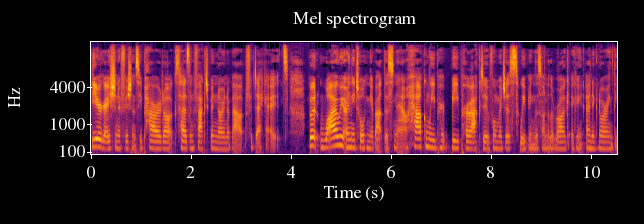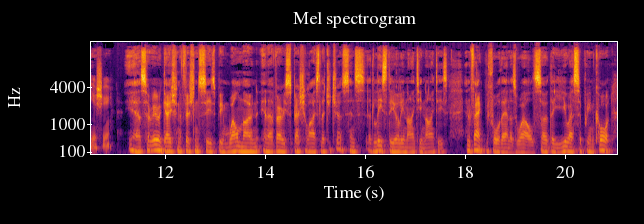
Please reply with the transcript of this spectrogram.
the irrigation efficiency paradox has in fact been known about for decades. But why are we only talking about this now? How can we be proactive when we're just sweeping this under the rug and ignoring the issue? Yeah, so irrigation efficiency has been well known in a very specialized literature since at least the early 1990s. In fact, before then as well. So the US Supreme Court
